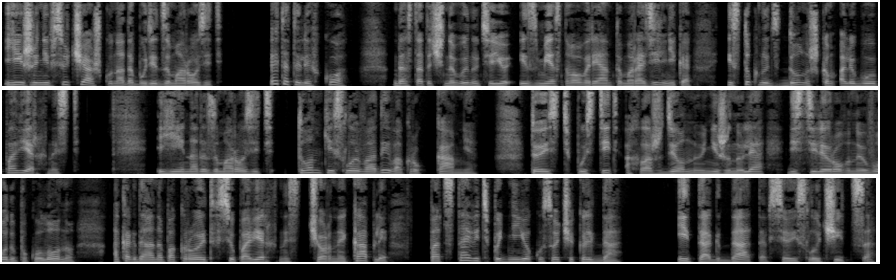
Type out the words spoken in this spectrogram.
Ей же не всю чашку надо будет заморозить. Это-то легко. Достаточно вынуть ее из местного варианта морозильника и стукнуть донышком о любую поверхность. Ей надо заморозить тонкий слой воды вокруг камня, то есть пустить охлажденную ниже нуля дистиллированную воду по кулону, а когда она покроет всю поверхность черной капли, подставить под нее кусочек льда. И тогда-то все и случится.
